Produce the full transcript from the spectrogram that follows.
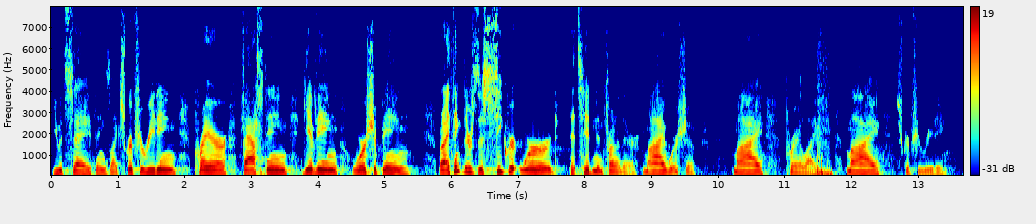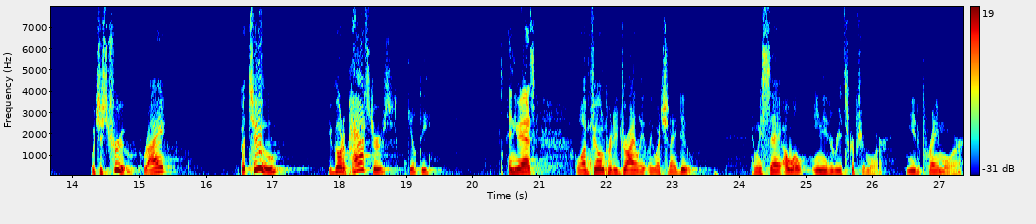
You would say things like scripture reading, prayer, fasting, giving, worshiping. But I think there's this secret word that's hidden in front of there my worship, my prayer life, my scripture reading, which is true, right? But two, you go to pastors, guilty, and you ask, Well, I'm feeling pretty dry lately. What should I do? And we say, Oh, well, you need to read Scripture more. You need to pray more.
